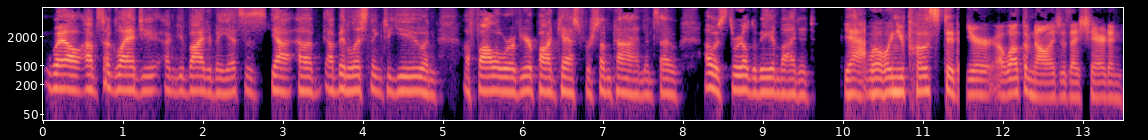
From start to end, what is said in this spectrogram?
Well, I'm so glad you uh, invited me. This is, yeah, uh, I've been listening to you and a follower of your podcast for some time. And so I was thrilled to be invited. Yeah. Well, when you posted your a wealth of knowledge, as I shared, and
